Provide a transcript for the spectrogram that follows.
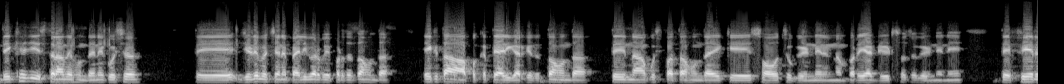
ਦੇਖਿਆ ਜੀ ਇਸ ਤਰ੍ਹਾਂ ਦੇ ਹੁੰਦੇ ਨੇ ਕੁਝ ਤੇ ਜਿਹੜੇ ਬੱਚਿਆਂ ਨੇ ਪਹਿਲੀ ਵਾਰ ਪੇਪਰ ਦਿੱਤਾ ਹੁੰਦਾ ਇੱਕ ਤਾਂ ਆਪ ਕ- ਤਿਆਰੀ ਕਰਕੇ ਦਿੱਤਾ ਹੁੰਦਾ ਤੇ ਨਾ ਕੁਝ ਪਤਾ ਹੁੰਦਾ ਹੈ ਕਿ 100 ਚੋਂ ਗਿਣਨੇ ਨੇ ਨੰਬਰ ਜਾਂ 150 ਚੋਂ ਗਿਣਨੇ ਨੇ ਤੇ ਫਿਰ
